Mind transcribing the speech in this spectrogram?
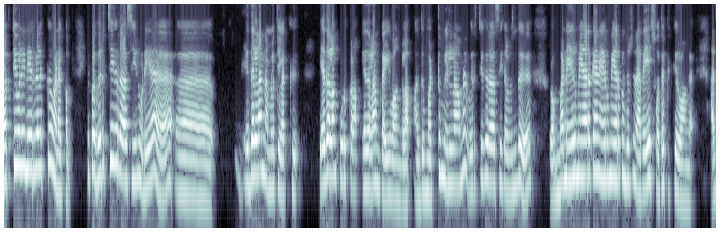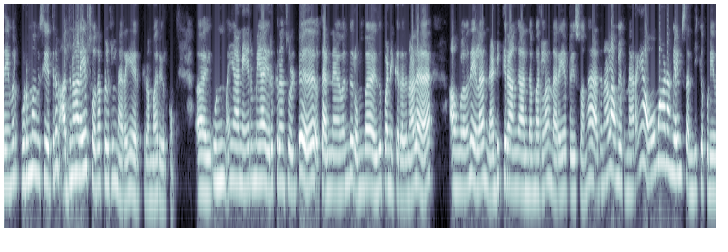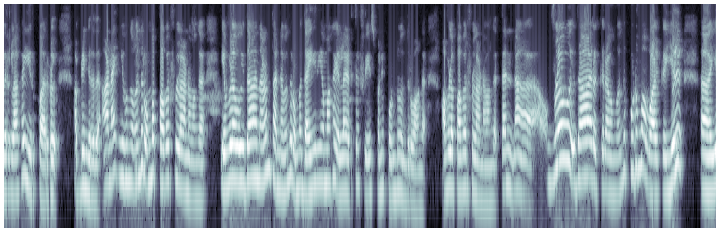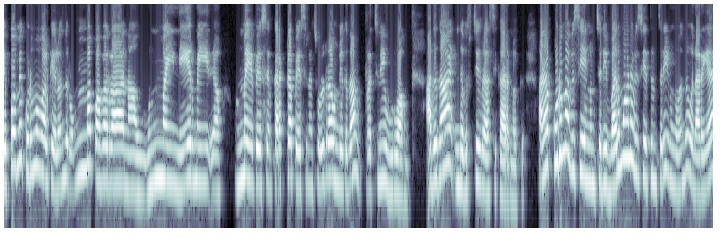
பக்தி ஒளி நேர்களுக்கு வணக்கம். இப்ப விருச்சிக ராசியினுடைய இதெல்லாம் எதெல்லாம் நம்மளுக்கு லக்கு. எதெல்லாம் கொடுக்கலாம் எதெல்லாம் கை வாங்கலாம். அது மட்டும் இல்லாமல் விருச்சிக ராசிகள் வந்து ரொம்ப நேர்மையா இருக்கேன் நேர்மையா இருக்குன்னு சொல்லிட்டு நிறைய சொதப்பிக்கிடுவாங்க அதே மாதிரி குடும்ப விஷயத்திலும் அதனாலேயே சொதப்பல்கள் நிறைய இருக்கிற மாதிரி இருக்கும். உண்மையா நேர்மையா இருக்கிறேன்னு சொல்லிட்டு தன்னை வந்து ரொம்ப இது பண்ணிக்கிறதுனால அவங்கள வந்து எல்லாரும் நடிக்கிறாங்க அந்த மாதிரிலாம் நிறைய பேசுவாங்க. அதனால அவங்களுக்கு நிறைய அவமானங்களையும் சந்திக்கக்கூடியவர்களாக இருப்பார்கள் அப்படிங்கிறது. ஆனால் இவங்க வந்து ரொம்ப பவர்ஃபுல்லானவங்க எவ்வளவு இதாக இருந்தாலும் தன்னை வந்து ரொம்ப தைரியமாக எல்லா இடத்துலையும் ஃபேஸ் பண்ணி கொண்டு வந்துருவாங்க. அவ்வளோ பவர்ஃபுல்லானவங்க தன் அவ்வளோ இதாக இருக்கிறவங்க வந்து குடும்ப வாழ்க்கையில் எப்போவுமே குடும்ப வாழ்க்கையில் வந்து ரொம்ப பவராக நான் உண்மை நேர்மை உண்மையை பேசுறேன் கரெக்டா பேசுறேன்னு சொல்றவங்களுக்கு தான் பிரச்சனையே உருவாகும். அதுதான் இந்த விருச்சிக ராசிக்காரங்களுக்கு. ஆனா குடும்ப விஷயங்களும் சரி வருமான விஷயத்திலும் சரி இவங்க வந்து நிறைய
